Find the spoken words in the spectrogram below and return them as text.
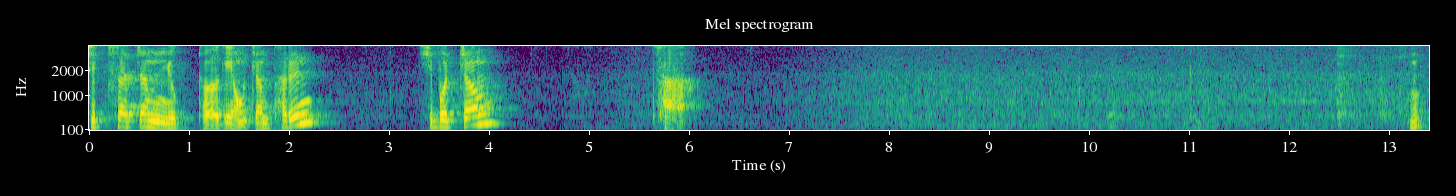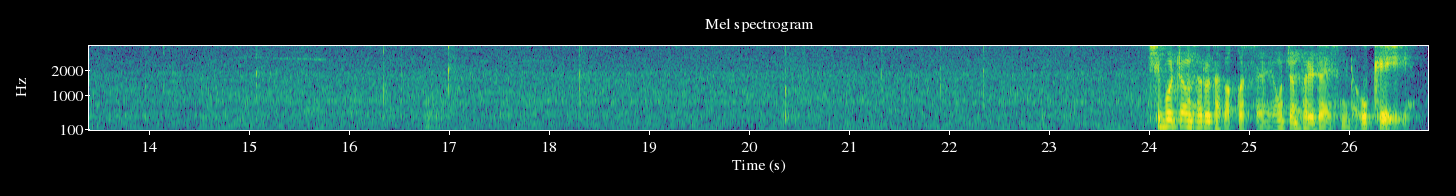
14.6 더하기 0.8은 15.4. 응? (15.4로) 다 바꿨어요 (0.8을) 더했습니다 오케이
